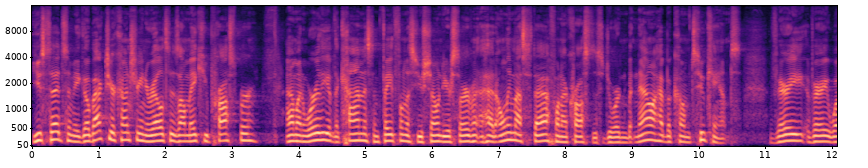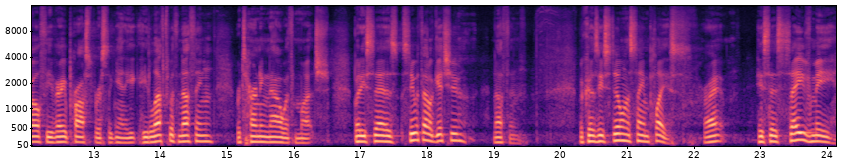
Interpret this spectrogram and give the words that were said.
You said to me, Go back to your country and your relatives, I'll make you prosper. I'm unworthy of the kindness and faithfulness you've shown to your servant. I had only my staff when I crossed this Jordan, but now I have become two camps very, very wealthy, very prosperous again. He, he left with nothing, returning now with much. But he says, See what that'll get you? Nothing. Because he's still in the same place, right? He says, Save me,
